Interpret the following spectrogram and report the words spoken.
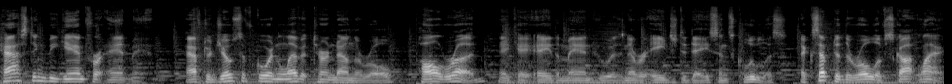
casting began for Ant-Man. After Joseph Gordon-Levitt turned down the role, Paul Rudd, aka the man who has never aged a day since Clueless, accepted the role of Scott Lang.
